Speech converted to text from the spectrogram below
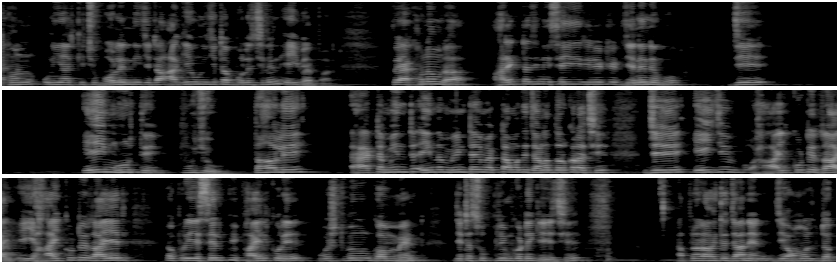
এখন উনি আর কিছু বলেননি, যেটা আগে উনি যেটা বলেছিলেন, এই ব্যাপার। তো এখন আমরা আরেকটা জিনিস এই রিলেটেড জেনে নেব যে, এই মুহূর্তে পুজো, তাহলে একটা mean in the mean time একটা আমাদের জানার দরকার আছে যে এই যে হাইকোর্টের রায়, এই হাইকোর্টের রায়ের উপরে এসএলপি ফাইল করে ওয়েস্ট বেঙ্গল গভর্নমেন্ট যেটা সুপ্রিম কোর্টে গিয়েছে আপনারা হয়তো জানেন যে অমল ডক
